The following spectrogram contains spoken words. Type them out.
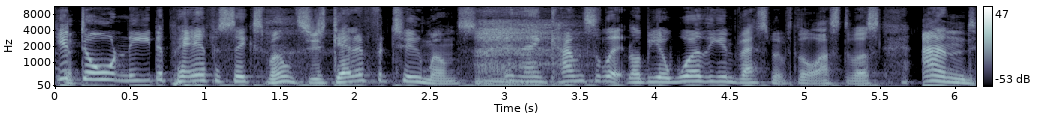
You don't need to pay for six months. Just get it for two months and then cancel it. It'll be a worthy investment for The Last of Us. And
